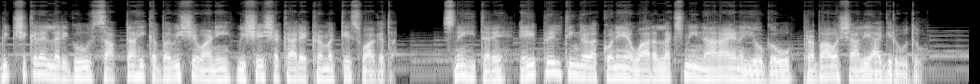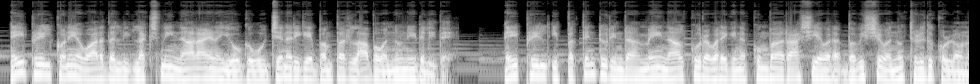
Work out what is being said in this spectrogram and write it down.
ವೀಕ್ಷಕರೆಲ್ಲರಿಗೂ ಸಾಪ್ತಾಹಿಕ ಭವಿಷ್ಯವಾಣಿ ವಿಶೇಷ ಕಾರ್ಯಕ್ರಮಕ್ಕೆ ಸ್ವಾಗತ. ಸ್ನೇಹಿತರೆ, ಏಪ್ರಿಲ್ ತಿಂಗಳ ಕೊನೆಯ ವಾರ ಲಕ್ಷ್ಮೀ ನಾರಾಯಣ ಯೋಗವು ಪ್ರಭಾವಶಾಲಿ ಆಗಿರುವುದು. ಏಪ್ರಿಲ್ ಕೊನೆಯ ವಾರದಲ್ಲಿ ಲಕ್ಷ್ಮೀ ನಾರಾಯಣ ಯೋಗವು ಜನರಿಗೆ ಬಂಪರ್ ಲಾಭವನ್ನು ನೀಡಲಿದೆ. ಏಪ್ರಿಲ್ ಇಪ್ಪತ್ತೆಂಟರಿಂದ ಮೇ ನಾಲ್ಕರವರೆಗಿನ ಕುಂಭ ರಾಶಿಯವರ ಭವಿಷ್ಯವನ್ನು ತಿಳಿದುಕೊಳ್ಳೋಣ.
